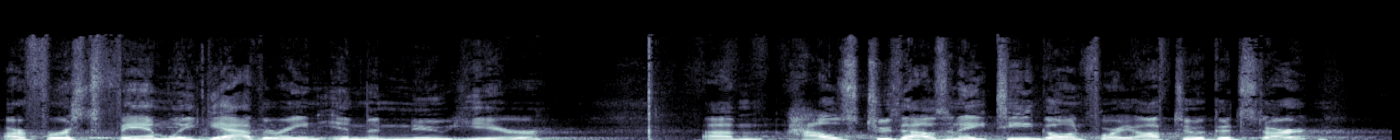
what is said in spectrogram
our first family gathering in the new year. Um, how's 2018 going for you? Off to a good start?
